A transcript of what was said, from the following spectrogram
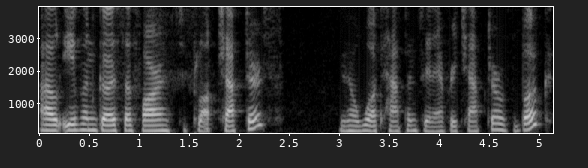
I'll even go so far as to plot chapters, you know, what happens in every chapter of the book.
